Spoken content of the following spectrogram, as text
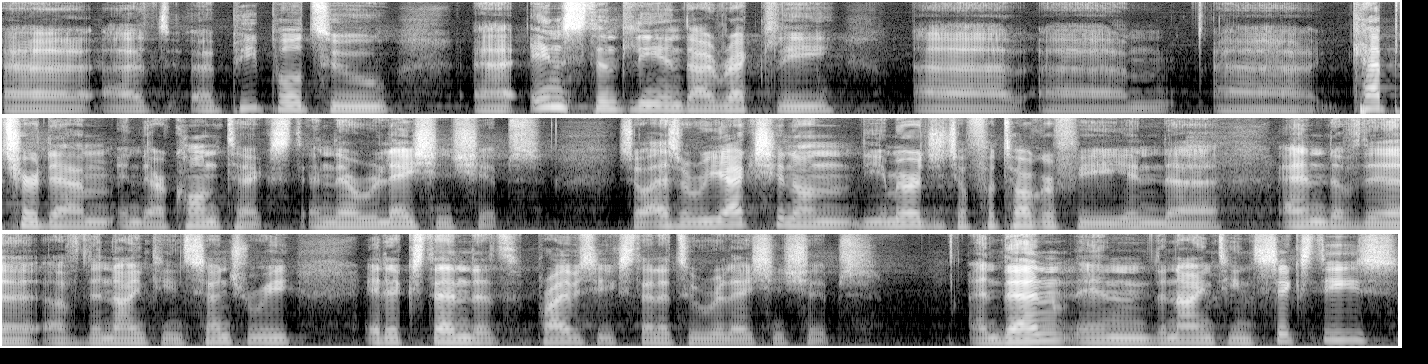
uh, uh, uh people to uh, instantly and directly um, capture them in their context and their relationships. So, as a reaction on the emergence of photography in the end of the of the 19th century, it extended privacy extended to relationships, and then in the 1960s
